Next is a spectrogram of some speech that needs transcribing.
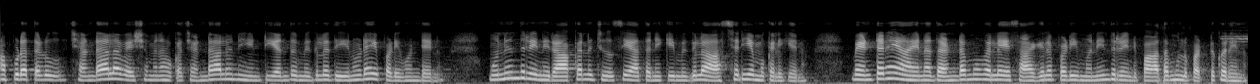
అప్పుడు అతడు చండాల వేషమున ఒక చండాలుని ఇంటి అందు మిగుల దీనుడై పడి ఉండెను. మునింద్రుని రాకను చూసి అతనికి మిగుల ఆశ్చర్యము కలిగాను. వెంటనే ఆయన దండము వలె సాగిలపడి మునీంద్రుని పాదములు పట్టుకొనెను.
